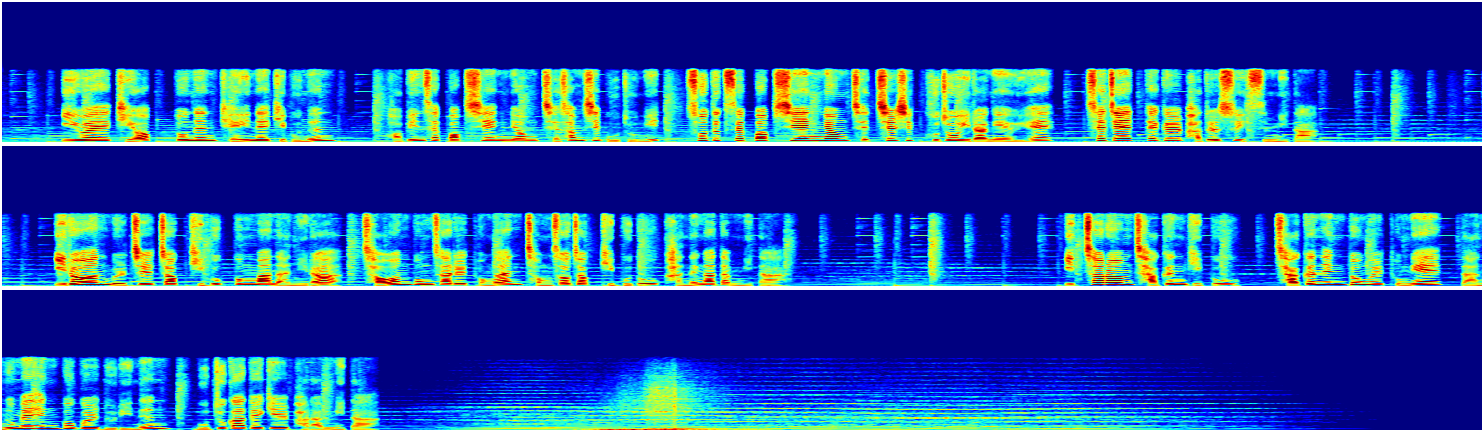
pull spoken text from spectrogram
이외의 기업 또는 개인의 기부는 법인세법 시행령 제35조 및 소득세법 시행령 제79조 1항에 의해 세제 혜택을 받을 수 있습니다. 이러한 물질적 기부뿐만 아니라 자원봉사를 통한 정서적 기부도 가능하답니다. 이처럼 작은 기부, 작은 행동을 통해 나눔의 행복을 누리는 모두가 되길 바랍니다.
